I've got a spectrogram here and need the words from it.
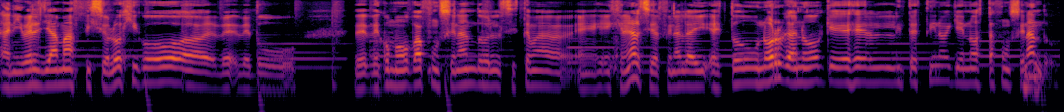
a nivel ya más fisiológico de, de tu de, cómo va funcionando el sistema en, en general si al final hay, hay todo un órgano que es el intestino y que no está funcionando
